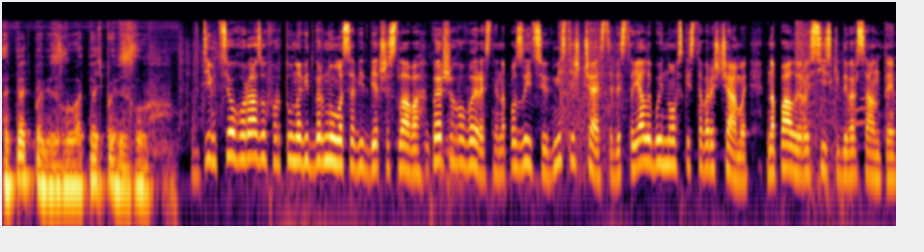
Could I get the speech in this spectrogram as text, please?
опять повезло, опять повезло. Втім, цього разу фортуна відвернулася від В'ячеслава. 1 вересня на позицію в місті щастя, де стояли Буйновський з товаришами, напали російські диверсанти.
